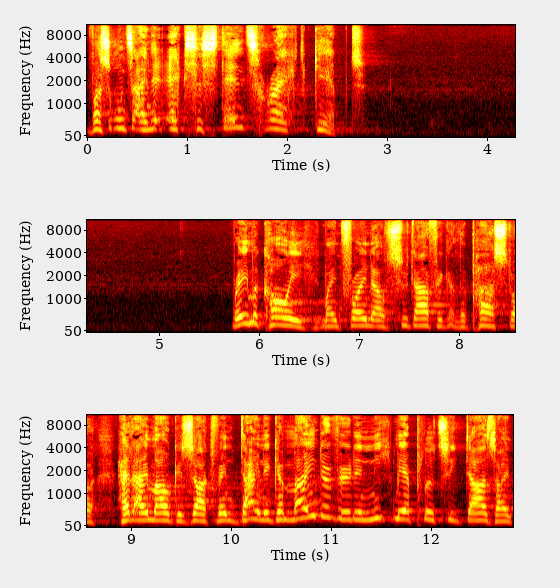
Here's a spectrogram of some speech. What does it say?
was uns ein Existenzrecht gibt. Ray McCauley, mein Freund aus Südafrika, der Pastor, hat einmal gesagt, wenn deine Gemeinde würde nicht mehr plötzlich da sein,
